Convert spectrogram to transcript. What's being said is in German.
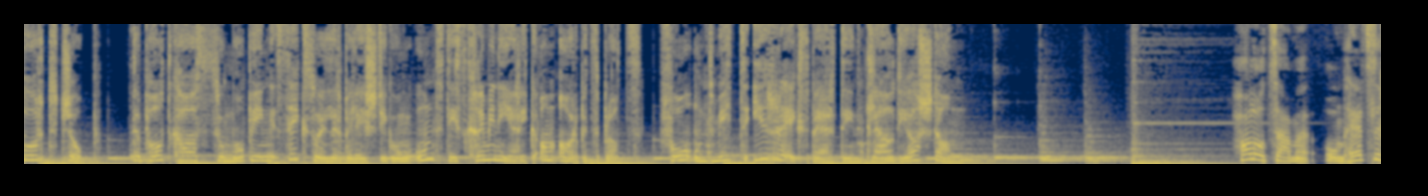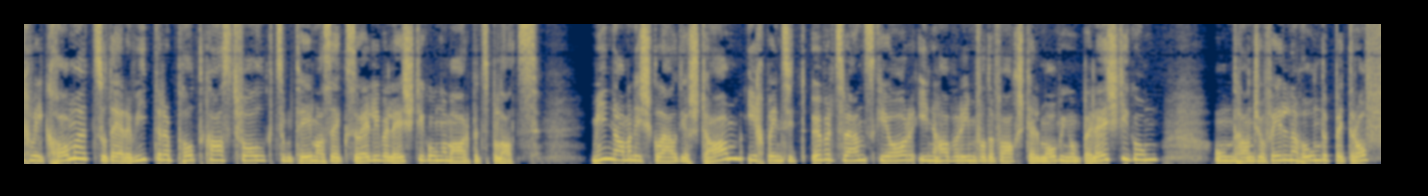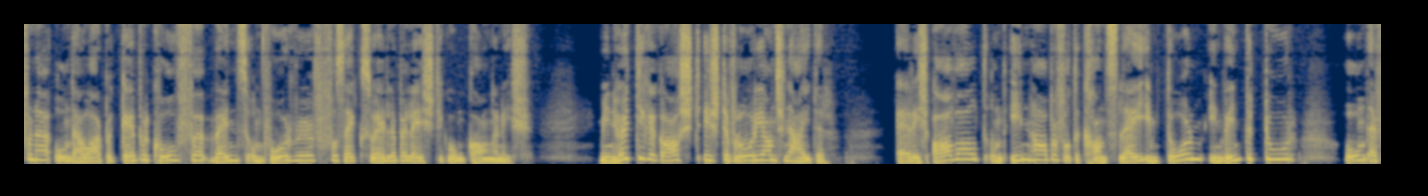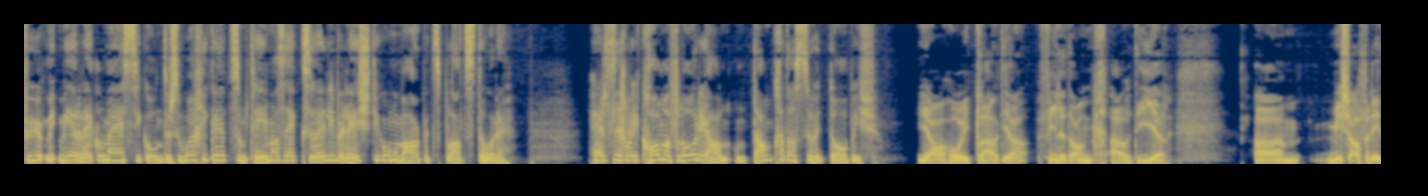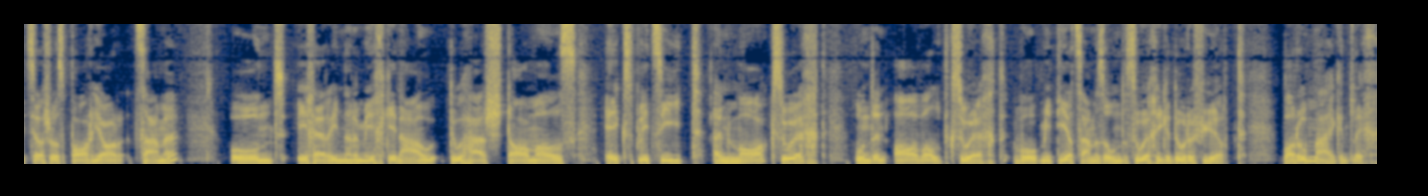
Tatort Job. Der Podcast zu Mobbing, sexueller Belästigung und Diskriminierung am Arbeitsplatz. Von und mit Ihrer Expertin Claudia Stamm. Hallo zusammen und herzlich willkommen zu dieser weiteren Podcast-Folge zum Thema sexuelle Belästigung am Arbeitsplatz. Mein Name ist Claudia Stamm. Ich bin seit über 20 Jahren Inhaberin von der Fachstelle Mobbing und Belästigung und habe schon vielen hundert Betroffenen und auch Arbeitgeber geholfen, wenn es um Vorwürfe von sexueller Belästigung gegangen ist. Mein heutiger Gast ist der Florian Schneider. Er ist Anwalt und Inhaber von der Kanzlei im Turm in Winterthur und er führt mit mir regelmäßig Untersuchungen zum Thema sexuelle Belästigung am Arbeitsplatz durch. Herzlich willkommen, Florian, und danke, dass du heute da bist. Ja, hoi Claudia, vielen Dank auch dir. Ähm, wir arbeiten jetzt ja schon ein paar Jahre zusammen und ich erinnere mich genau, du hast damals explizit einen Mann gesucht und einen Anwalt gesucht, der mit dir zusammen so Untersuchungen durchführt. Warum eigentlich?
